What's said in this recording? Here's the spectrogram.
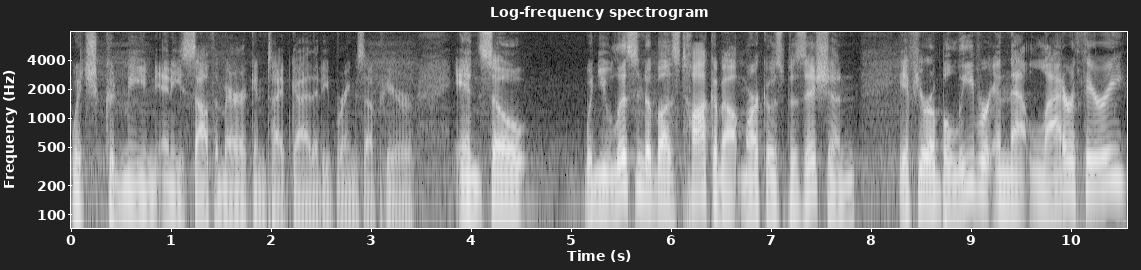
which could mean any South American type guy that he brings up here. And so when you listen to Buzz talk about Marco's position, if you're a believer in that latter theory,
